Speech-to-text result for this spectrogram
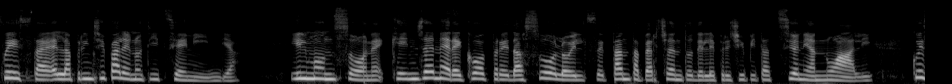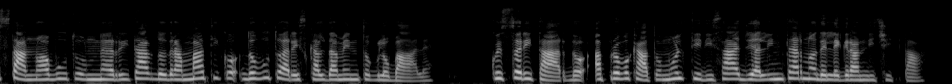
Questa è la principale notizia in India. Il monsone, che in genere copre da solo il 70% delle precipitazioni annuali, quest'anno ha avuto un ritardo drammatico dovuto al riscaldamento globale. Questo ritardo ha provocato molti disagi all'interno delle grandi città.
